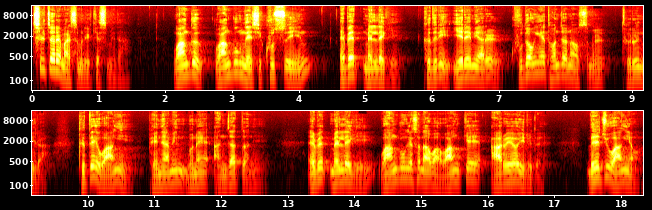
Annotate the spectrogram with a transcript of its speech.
7절의 말씀을 읽겠습니다. 왕국, 왕국 내시 구스인 에벳 멜렉이 그들이 예레미야를 구덩이에 던져 넣었음을 들으니라. 그때 왕이 베냐민 문에 앉았더니 에벳 멜렉이 왕궁에서 나와 왕께 아뢰어 이르되 내 주 왕이여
